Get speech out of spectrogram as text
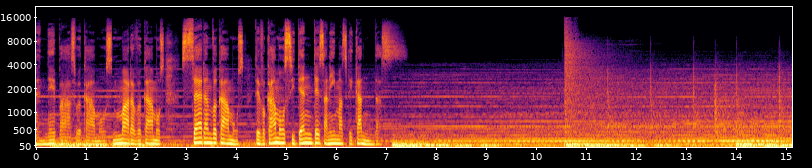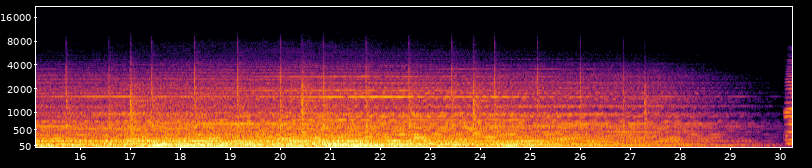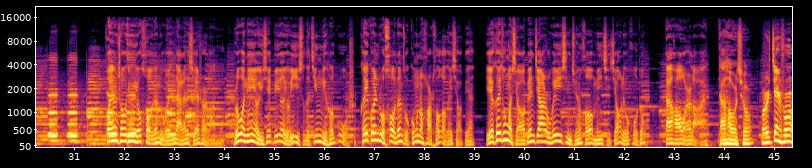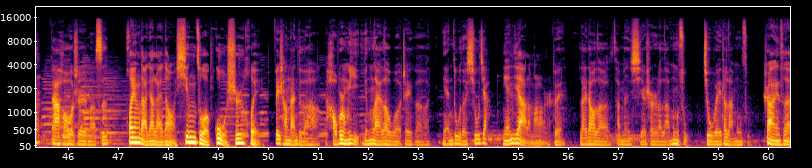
tenebras vocamos, mara vocamos, sedem vocamos, de y dentes animas ligandas. 迎收听由后端组为您带来的邪事儿栏目。如果您有一些比较有意思的经历和故事，可以关注后端组公众号投稿给小编，也可以通过小编加入微信群和我们一起交流互动。大家好，我是老安，大家好，我是秋。我是建叔，大家好，我是马斯，欢迎大家来到星座故事会。非常难得啊，好不容易迎来了我这个年度的休假，年假了，马老师。对，来到了咱们邪事儿的栏目组，久违的栏目组。上一次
